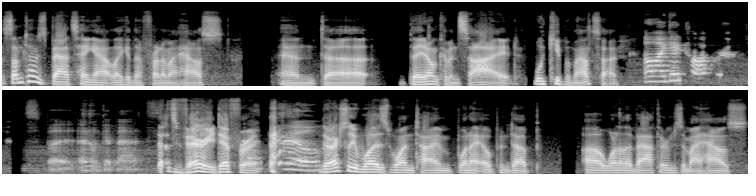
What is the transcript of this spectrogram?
Sometimes bats hang out like in the front of my house and uh they don't come inside. We keep them outside. Oh, I get cockroaches, but I don't get bats. That's very different. That's true. there actually was one time when I opened up uh one of the bathrooms in my house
